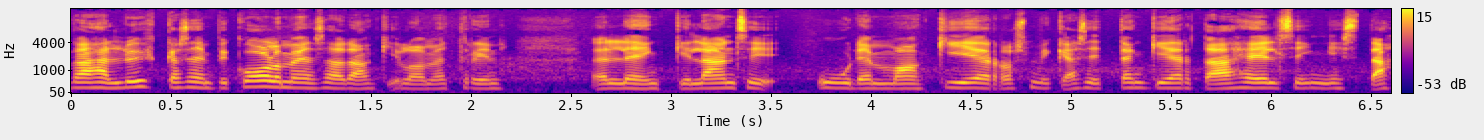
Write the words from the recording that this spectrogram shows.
vähän lyhkäsempi 300 kilometrin lenkki Länsi-Uudenmaan kierros, mikä sitten kiertää Helsingistä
